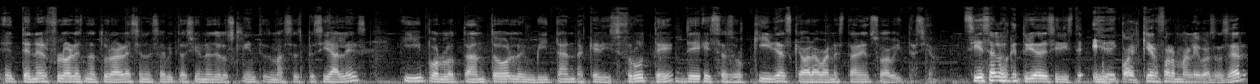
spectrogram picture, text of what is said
eh, tener flores naturales en las habitaciones de los clientes más especiales y por lo tanto lo invitan a que disfrute de esas orquídeas que ahora van a estar en su habitación. Si es algo que tú ya decidiste y de cualquier forma lo ibas a hacer,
